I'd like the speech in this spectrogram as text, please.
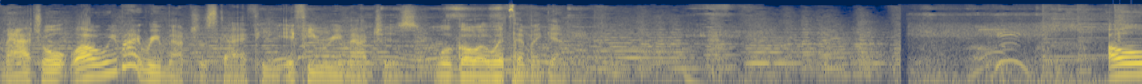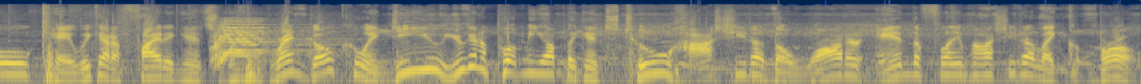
match. Well, well, we might rematch this guy if he if he rematches. We'll go with him again. Okay, we got to fight against Rengoku and Giyu. You're gonna put me up against two Hashira, the water and the flame Hashira? Like, bro,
